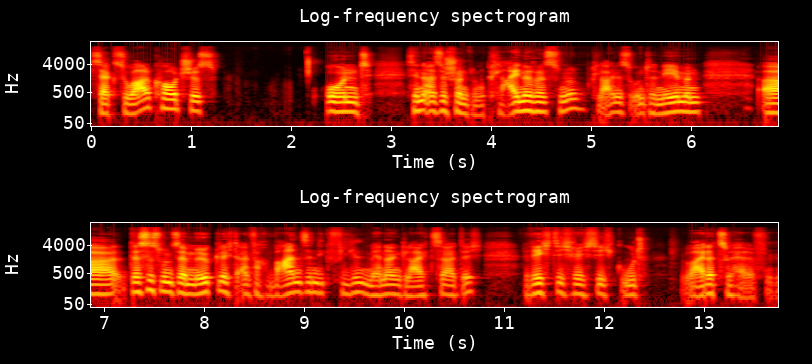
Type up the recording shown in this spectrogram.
Sexualcoaches und sind also schon ein kleineres, ne, kleines Unternehmen, äh, das es uns ermöglicht, einfach wahnsinnig vielen Männern gleichzeitig richtig, richtig gut weiterzuhelfen.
